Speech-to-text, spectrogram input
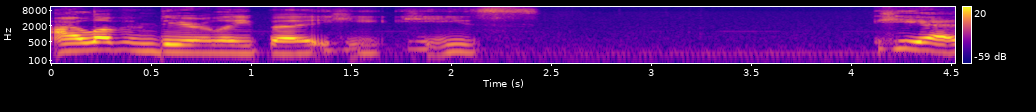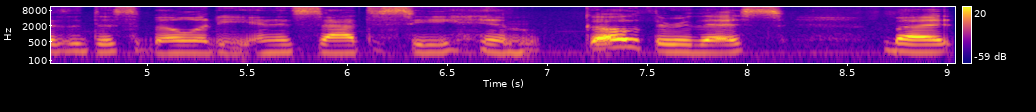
I love him dearly, but he he's he has a disability and it's sad to see him go through this, but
